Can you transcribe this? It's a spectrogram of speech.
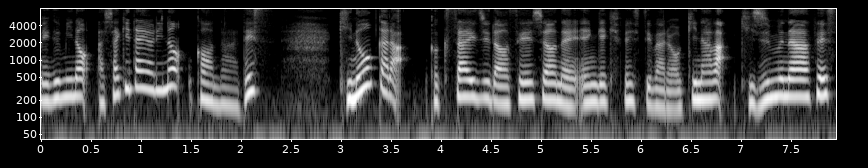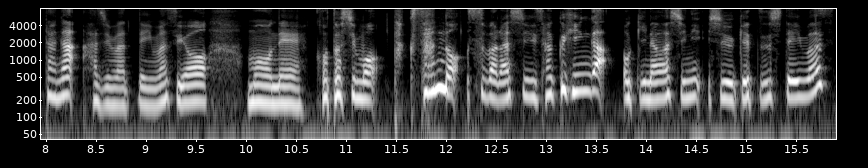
めぐみのあしゃぎだよりのコーナーです。昨日から国際児童青少年演劇フェスティバル沖縄キジムナーフェスタが始まっていますよ。もうね今年もたくさんの素晴らしい作品が沖縄市に集結しています、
